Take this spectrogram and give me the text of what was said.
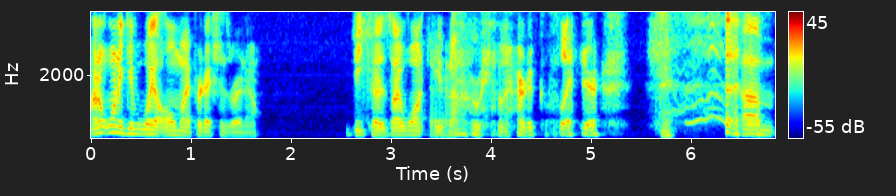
I don't want to give away all my predictions right now because I want Fair people enough. to read my article later. um,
